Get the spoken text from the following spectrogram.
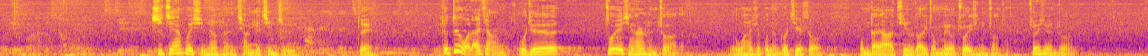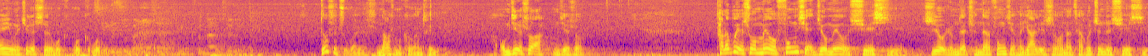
活结构，还是小公民之间？之间会形成很强烈的竞争。对。就对我来讲，我觉得卓越性还是很重要的，我还是不能够接受我们大家进入到一种没有卓越性的状态，卓越性很重要的。Anyway，这个是我我我主观认识还是客观推理？都是主观认识，哪有什么客观推理？好，我们接着说啊，我们接着说。塔勒布也说，没有风险就没有学习，只有人们在承担风险和压力的时候呢，才会真的学习。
